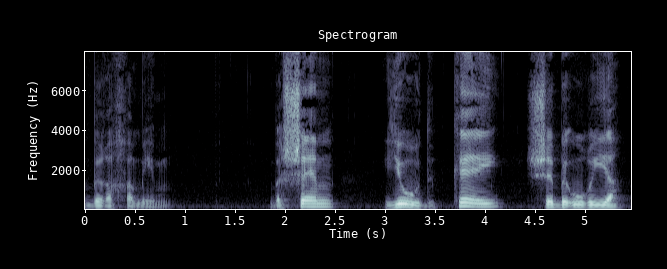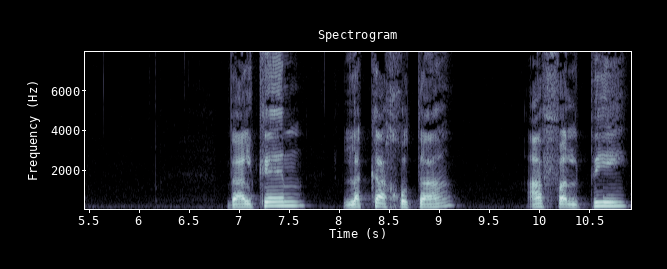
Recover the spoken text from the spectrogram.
ברחמים. בשם י' ק' שבאוריה. ועל כן לקח אותה, אף על פי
